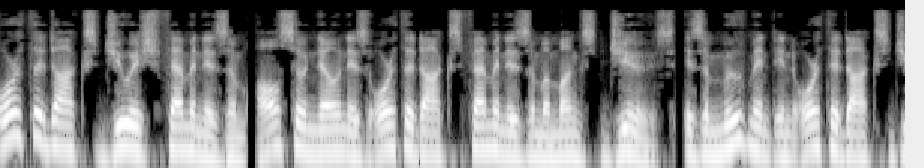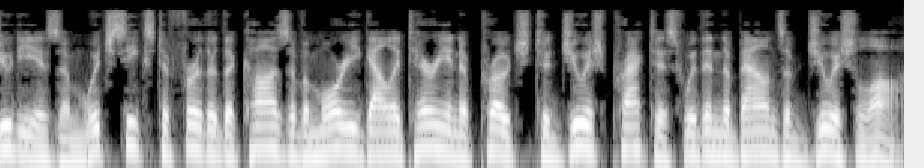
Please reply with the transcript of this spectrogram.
Orthodox Jewish feminism also known as Orthodox feminism amongst Jews is a movement in Orthodox Judaism which seeks to further the cause of a more egalitarian approach to Jewish practice within the bounds of Jewish law.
